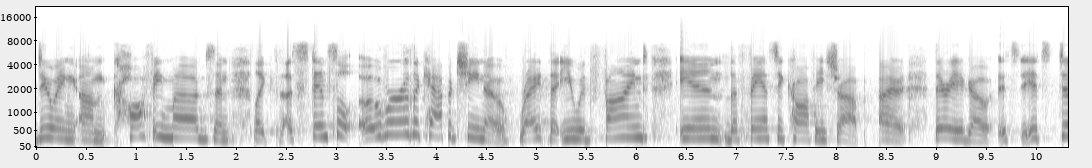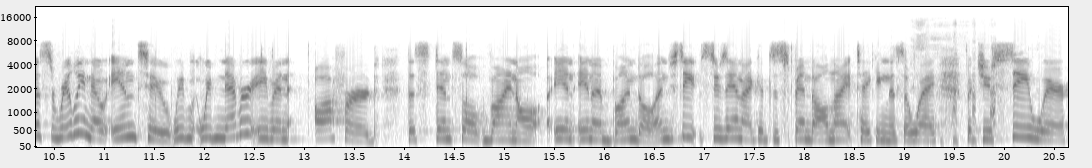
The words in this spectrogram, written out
doing um, coffee mugs and like a stencil over the cappuccino, right? That you would find in the fancy coffee shop. Uh, there you go. It's, it's just really no into, we've, we've never even offered the stencil vinyl in, in a bundle. And you see, Suzanne, I could just spend all night taking this away, but you see where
